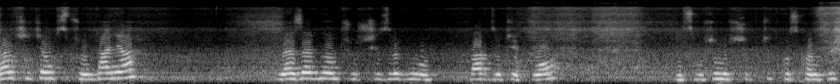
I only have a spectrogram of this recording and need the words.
Dalszy ciąg sprzątania. Na zewnątrz już się zrobiło bardzo ciepło, więc musimy szybciutko skończyć,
